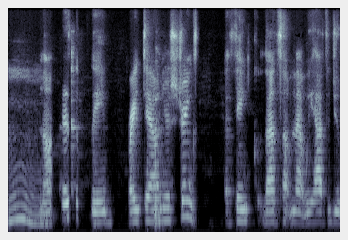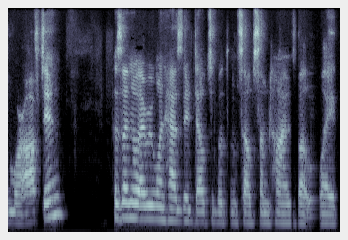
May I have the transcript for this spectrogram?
Mm. Not physically, write down your strengths. I think that's something that we have to do more often. Because I know everyone has their doubts about themselves sometimes, but like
